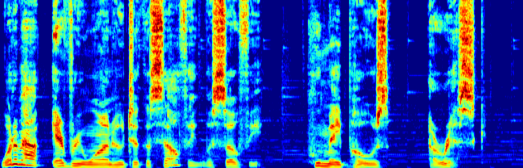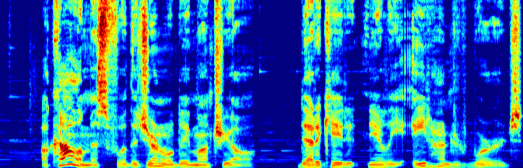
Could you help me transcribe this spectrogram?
What about everyone who took a selfie with Sophie, who may pose a risk? A columnist for the Journal de Montreal dedicated nearly 800 words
